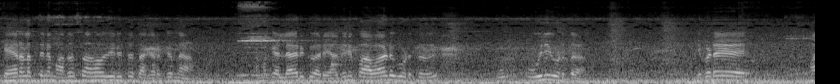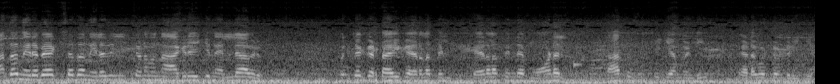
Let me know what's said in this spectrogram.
ഏഹ്, കേരളത്തിന്റെ മതസാഹോദര്യത്തെ തകർക്കുന്നതാണ്. നമുക്ക് എല്ലാവർക്കും അറിയാം. അതിനിപ്പോൾ അവാർഡ് കൊടുത്തത് കൂലി കൊടുത്തതാണ്. ഇവിടെ മതനിരപേക്ഷത നിലനിൽക്കണമെന്ന് ആഗ്രഹിക്കുന്ന എല്ലാവരും ഒറ്റക്കെട്ടായി കേരളത്തിൽ കേരളത്തിന്റെ മോഡൽ കാത്തു സൂക്ഷിക്കാൻ വേണ്ടി ഇടപെട്ടുകൊണ്ടിരിക്കുക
